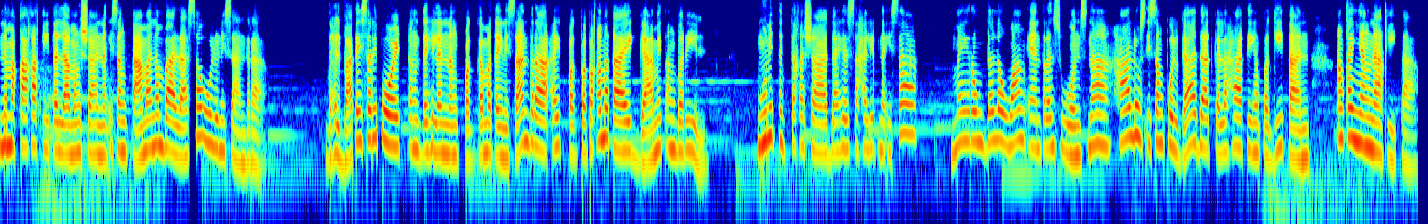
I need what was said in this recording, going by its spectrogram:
na makakakita lamang siya ng isang tama ng bala sa ulo ni Sandra. Dahil batay sa report, ang dahilan ng pagkamatay ni Sandra ay pagpapakamatay gamit ang baril. Ngunit nagtaka siya dahil sa halip na isa, mayroong dalawang entrance wounds na halos isang pulgada at kalahati ang pagitan ang kanyang nakita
